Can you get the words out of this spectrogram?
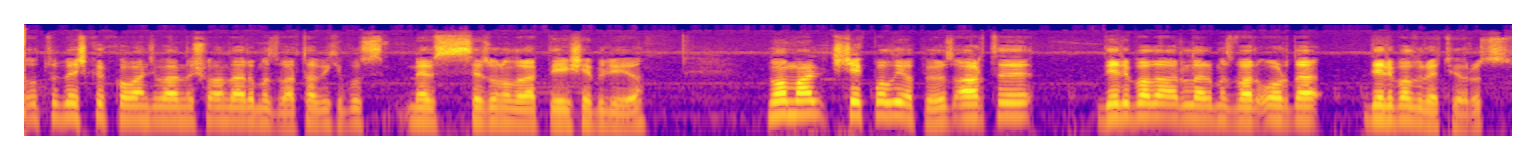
Hı. 35-40 kovan civarında şu anda arımız var. Tabii ki bu mevsim sezon olarak değişebiliyor. Normal çiçek balı yapıyoruz. Artı deli balı arılarımız var. Orada deli bal üretiyoruz.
